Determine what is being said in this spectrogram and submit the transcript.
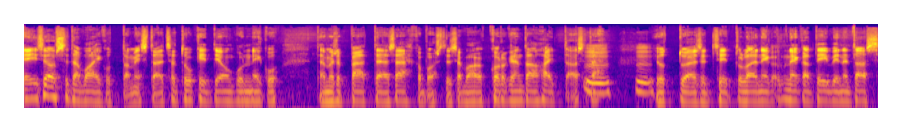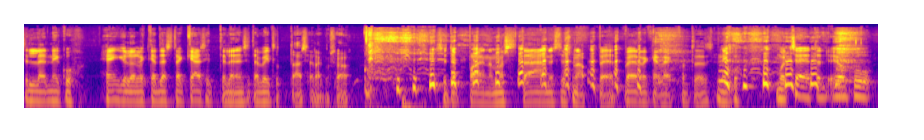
ei se ole sitä vaikuttamista, että sä tukit jonkun niinku tämmöisen päättäjän sähköposti, se vaan korkeintaan haittaa sitä mm, mm. juttua ja sitten siitä tulee niinku negatiivinen taas sille niinku henkilölle, ketä sitä käsittelee, niin sitä vituttaa siellä, kun se on sitten painamassa sitä äänestysnappia, että perkele. Niinku. Mutta se, että joku,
